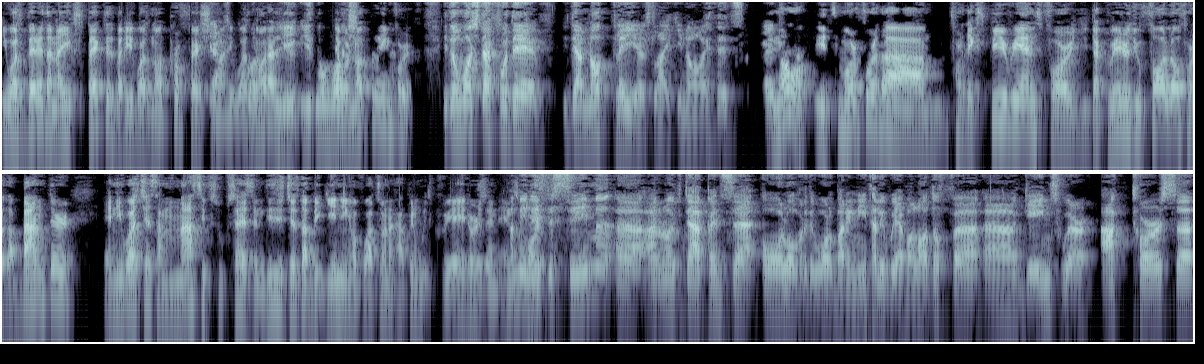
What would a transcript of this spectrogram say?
it was better than I expected, but it was not professional. It was not a league. You, you don't watch, they were not playing for. You don't watch that for the. They're not players, like you know. It's no. It's more for the for the experience, for the creators you follow, for the banter, and it was just a massive success. And this is just the beginning of what's going to happen with creators and. and I mean, sports. it's the same. Uh, I don't know if it happens uh, all over the world, but in Italy we have a lot of uh, uh games where actors uh,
